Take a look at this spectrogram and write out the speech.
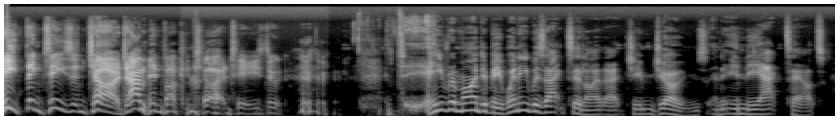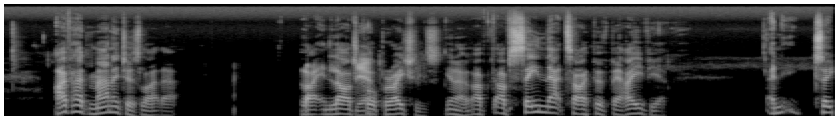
he thinks he's in charge. I'm in fucking charge. He's doing. He reminded me when he was acting like that, Jim Jones, and in the act out. I've had managers like that, like in large Yeah. corporations. You know, I've I've seen that type of behaviour, and so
